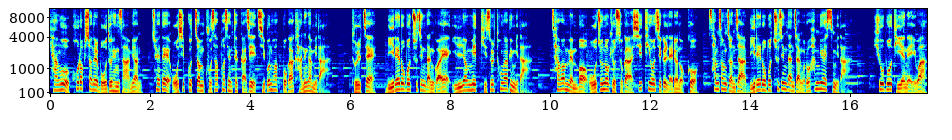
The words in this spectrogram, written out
향후 콜옵션을 모두 행사하면 최대 59.94%까지 지분 확보가 가능합니다. 둘째, 미래로봇 추진단과의 인력 및 기술 통합입니다. 창업 멤버 오준호 교수가 CTO직을 내려놓고 삼성전자 미래로봇 추진단장으로 합류했습니다. 휴보 DNA와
